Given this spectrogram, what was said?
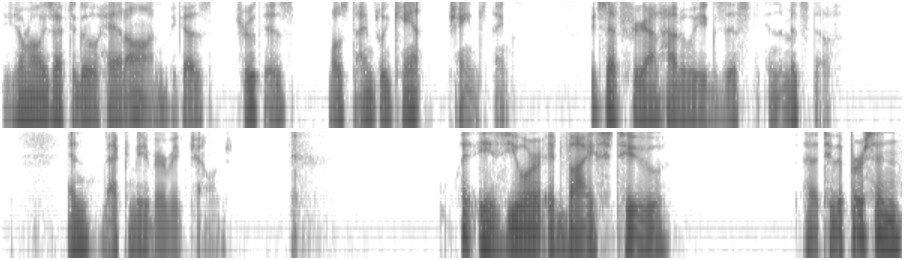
You don't always have to go head on because truth is, most times we can't change things. We just have to figure out how do we exist in the midst of and that can be a very big challenge. What is your advice to uh, to the person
